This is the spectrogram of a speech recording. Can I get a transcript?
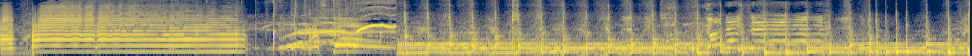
Ha ha!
